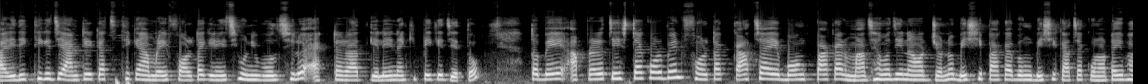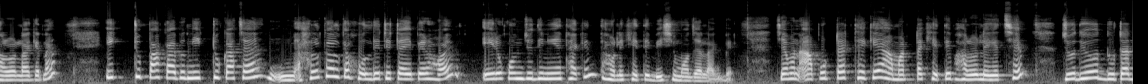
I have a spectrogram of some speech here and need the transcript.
আর এদিক থেকে যে আন্টির কাছ থেকে আমরা এই ফলটা কিনেছি, উনি বলছিল একটা রাত গেলেই নাকি পেকে যেত। তবে আপনারা চেষ্টা করবেন ফলটা কাঁচা এবং পাকার মাঝামাঝি নেওয়ার জন্য। বেশি পাকা এবং বেশি কাঁচা কোনোটাই ভালো লাগে না। একটু পাকা এবং একটু কাঁচা হালকা হালকা হলদেটে টাইপের হয়। এরকম যদি নিয়ে থাকেন, তাহলে খেতে বেশি মজা লাগবে। যেমন আপুরটার থেকে আমারটা খেতে ভালো লেগেছে। যদিও দুটার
